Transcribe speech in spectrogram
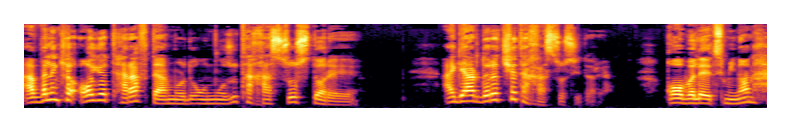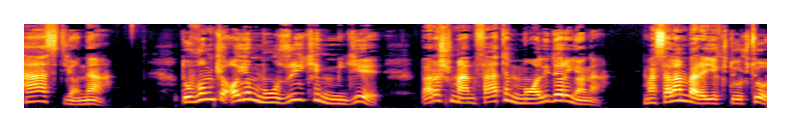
اول اینکه آیا طرف در مورد اون موضوع تخصص داره؟ اگر داره چه تخصصی داره؟ قابل اطمینان هست یا نه؟ دوم که آیا موضوعی که میگه براش منفعت مالی داره یا نه؟ مثلا برای یک دکتر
